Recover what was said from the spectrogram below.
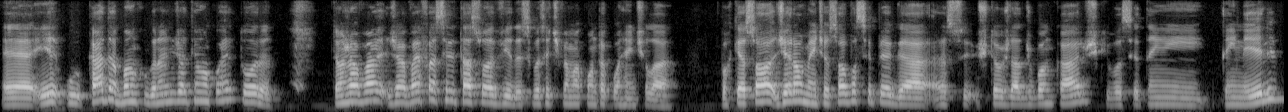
é, e, o, cada banco grande já tem uma corretora. Então já vai, já vai facilitar a sua vida se você tiver uma conta corrente lá. Porque é só, geralmente é só você pegar os seus dados bancários que você tem, tem nele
